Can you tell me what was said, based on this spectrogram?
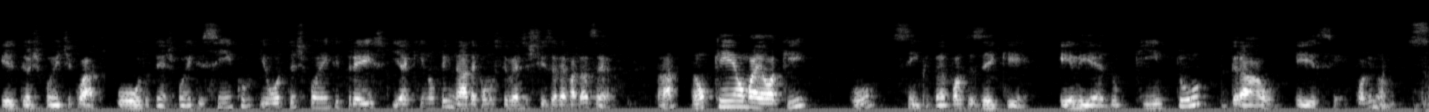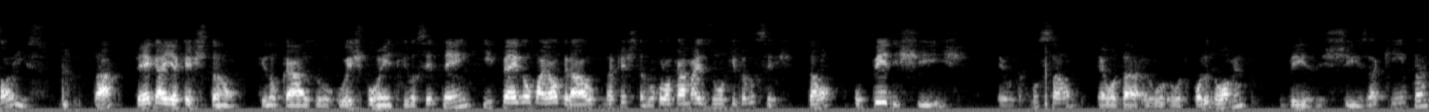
ele tem um expoente 4, o outro tem expoente 5 e o outro tem expoente 3 e aqui não tem nada, é como se tivesse x elevado a zero. Tá? Então, quem é o maior aqui? O 5. Então, eu posso dizer que ele é do quinto grau esse polinômio. Só isso, tá? Pega aí a questão, que no caso o expoente que você tem, e pega o maior grau da questão. Vou colocar mais um aqui para vocês. Então, o p de x é outra função, é outra, é outro polinômio, vezes x a quinta,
